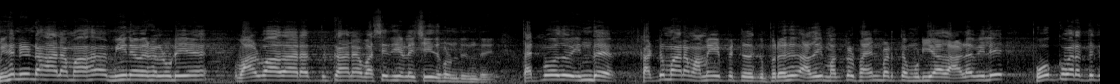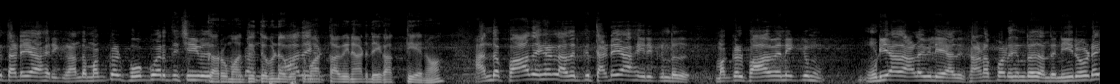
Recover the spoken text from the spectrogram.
மிக நீண்ட காலமாக மீனவர்களுடைய வாழ்வாதாரத்துக்கான வசதிகளை செய்து கொண்டிருந்தது தற்போது இந்த கட்டுமானம் அமைய பிறகு அதை மக்கள் பயன்படுத்த முடியாத அளவிலே போக்குவரத்துக்கு தடையாக இருக்கிறது. அந்த மக்கள் போக்குவரத்து செய்வது அந்த பாதைகள் அதற்கு தடையாக இருக்கின்றது. மக்கள் பாவனைக்கும் முடியாத அளவிலே அது காணப்படுகின்றது அந்த நீரோடை.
